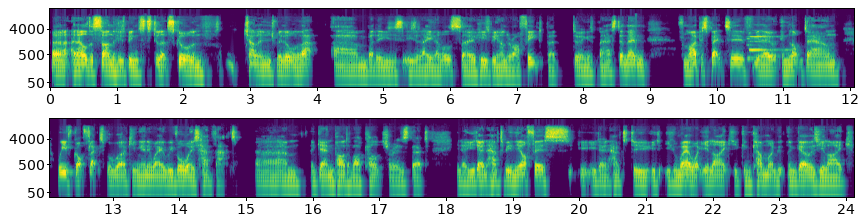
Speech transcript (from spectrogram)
uh, an elder son who's been still at school and challenged with all of that. Um, but he's he's at A levels, so he's been under our feet, but doing his best. And then, from my perspective, you know, in lockdown, we've got flexible working anyway. We've always had that. Um, again, part of our culture is that you know you don't have to be in the office. You, you don't have to do. You, you, can wear what you like. You can come and go as you like.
